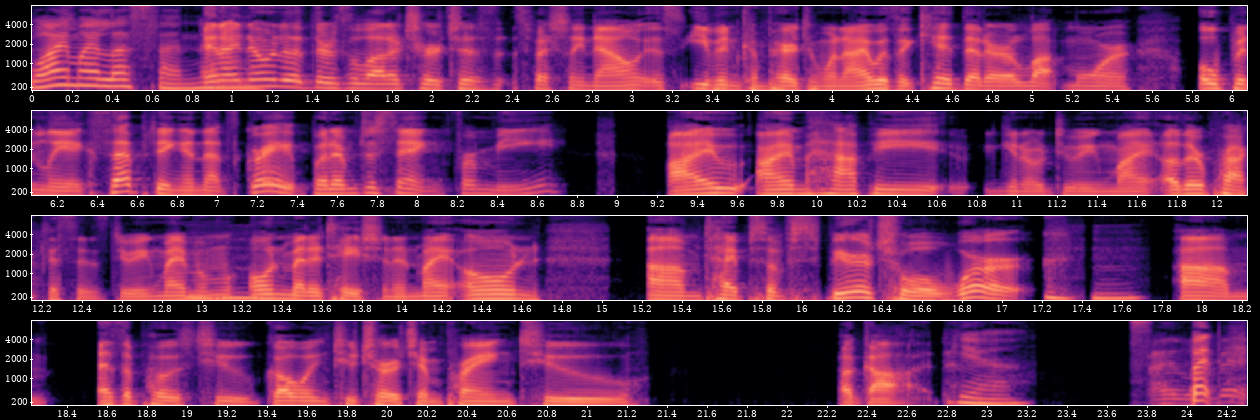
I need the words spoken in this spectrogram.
Why am I less than? No. And I know that there's a lot of churches, especially now, is even compared to when I was a kid, that are a lot more openly accepting, and that's great. But I'm just saying, for me, I I'm happy, you know, doing my other practices, doing my m- Mhm. own meditation and my own um, types of spiritual work, Mhm. um, as opposed to going to church and praying to a god. Yeah. I love But it.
